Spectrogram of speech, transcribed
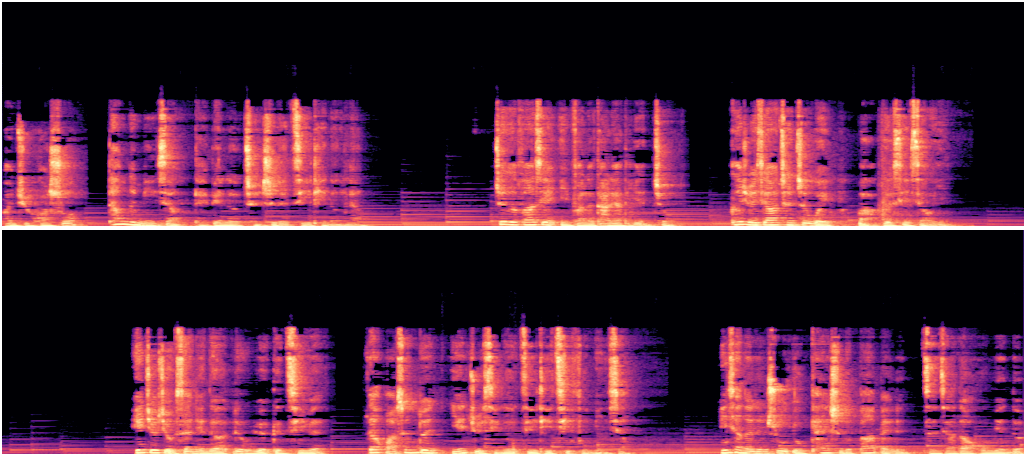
换句话说，他们的冥想改变了城市的集体能量。这个发现引发了大量的研究，科学家称之为马克西效应。一九九三年的六月跟七月，在华盛顿也举行了集体祈福冥想，冥想的人数由开始的八百人增加到后面的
